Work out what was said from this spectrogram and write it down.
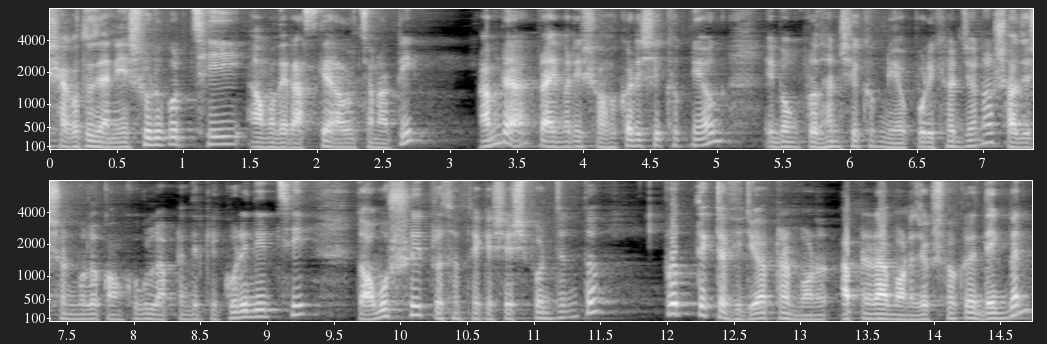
স্বাগত জানিয়ে শুরু করছি আমাদের আজকের আলোচনাটি। আমরা প্রাইমারি সহকারী শিক্ষক নিয়োগ এবং প্রধান শিক্ষক নিয়োগ পরীক্ষার জন্য সাজেশনমূলক অঙ্কগুলো আপনাদেরকে করে দিচ্ছি। তো অবশ্যই প্রথম থেকে শেষ পর্যন্ত প্রত্যেকটা ভিডিও আপনার মনো- আপনারা মনোযোগ সহকারে দেখবেন।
